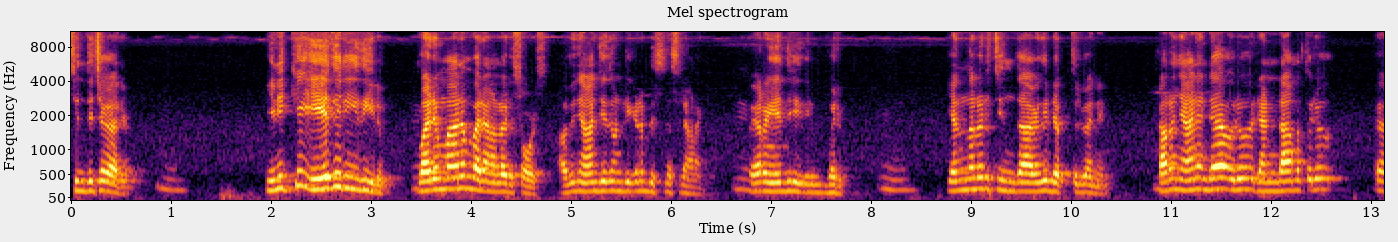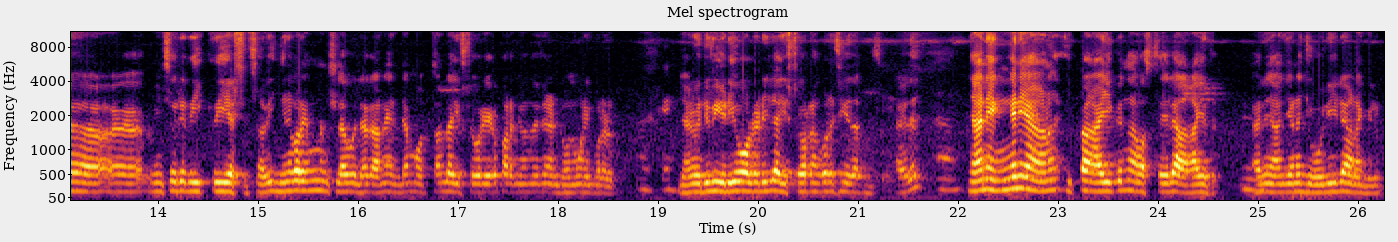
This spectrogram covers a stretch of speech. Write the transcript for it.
ചിന്തിച്ച കാര്യം. എനിക്ക് ഏത് രീതിയിലും വരുമാനം വരാനുള്ള ഒരു സോഴ്സ് അത് ഞാൻ ചെയ്തുകൊണ്ടിരിക്കുന്ന ബിസിനസ്സിലാണെങ്കിൽ വേറെ ഏത് രീതിയിലും വരും. എന്നുള്ളൊരു ചിന്താഗതി ഡെപ്തിൽ തന്നെയാണ് കാരണം ഞാൻ എന്റെ ഒരു രണ്ടാമത്തെ ഒരു മീൻസ് ഒരു റീക്രിയേഷൻസ് അത് ഇങ്ങനെ പറയുമ്പോൾ മനസ്സിലാവില്ല കാരണം എന്റെ മൊത്തം ലൈഫ് സ്റ്റോറിയൊക്കെ പറഞ്ഞു തന്നതിന് രണ്ട് മൂന്ന് മണിക്കൂർ എടുക്കും. ഞാൻ ഒരു വീഡിയോ ഓൾറെഡി ലൈഫ് സ്റ്റോറിനെ കുറിച്ച് ചെയ്തിട്ടുണ്ട്. അതായത് ഞാൻ എങ്ങനെയാണ് ഇപ്പം ആയിരിക്കുന്ന അവസ്ഥയിൽ ആയത്? അതായത് ഞാൻ ചെയ്യുന്ന ജോലിയിലാണെങ്കിലും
